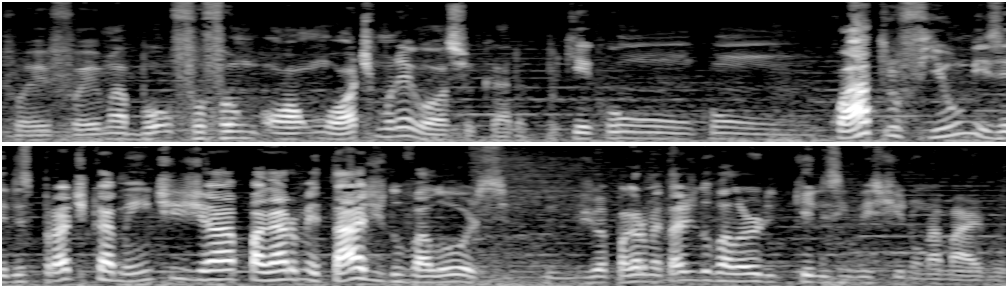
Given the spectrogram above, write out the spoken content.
Foi, foi, uma boa, foi, foi um, um ótimo negócio, cara. Porque com, com quatro filmes, eles praticamente já pagaram metade do valor. Já pagaram metade do valor que eles investiram na Marvel.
